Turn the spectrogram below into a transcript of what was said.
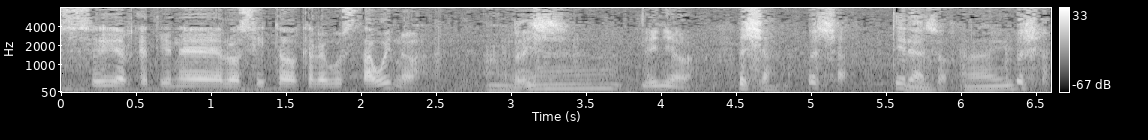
Sí, el que tiene el osito que le gusta a Wino. A. ¿Veis? Niño. Usa, usa. Tira eso. Ahí. Usa.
